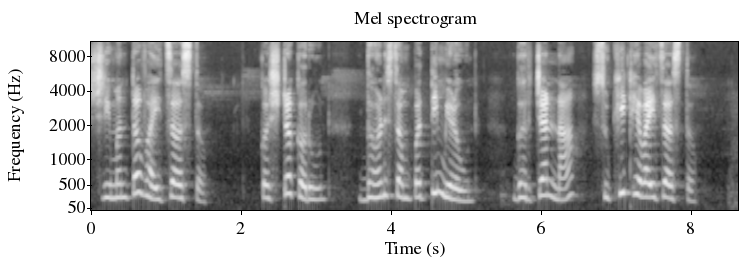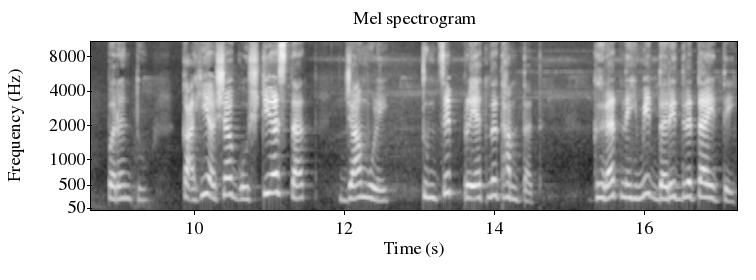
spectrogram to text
श्रीमंत व्हायचं असतं. कष्ट करून धनसंपत्ती मिळवून घरच्यांना सुखी ठेवायचं असतं. परंतु काही अशा गोष्टी असतात ज्यामुळे तुमचे प्रयत्न थांबतात. घरात नेहमी दरिद्रता येते.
